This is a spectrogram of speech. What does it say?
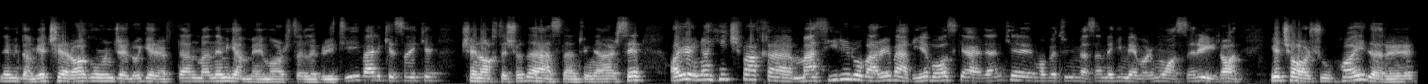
نمی‌دونم یه چراغ اون جلو گرفتن من نمیگم معمار سلبریتی ولی کسایی که شناخته شده هستن تو این عرصه آیا اینا هیچ وقت مسیری رو برای بقیه باز کردن که ما بتونیم مثلا بگیم معماری معاصر ایران یه چارچوب هایی داره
